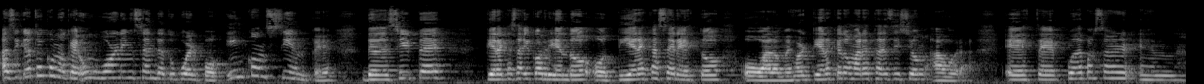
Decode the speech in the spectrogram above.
Así que esto es como que un warning sign de tu cuerpo inconsciente de decirte tienes que salir corriendo o tienes que hacer esto o a lo mejor tienes que tomar esta decisión ahora. Este puede pasar en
